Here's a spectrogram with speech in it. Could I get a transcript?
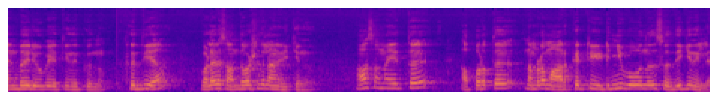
അൻപത് രൂപ എത്തി നിൽക്കുന്നു. ഹൃദയ വളരെ സന്തോഷത്തിലാണ് ഇരിക്കുന്നത്. ആ സമയത്ത് അപ്പുറത്ത് നമ്മുടെ മാർക്കറ്റ് ഇടിഞ്ഞു പോകുന്നത് ശ്രദ്ധിക്കുന്നില്ല.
